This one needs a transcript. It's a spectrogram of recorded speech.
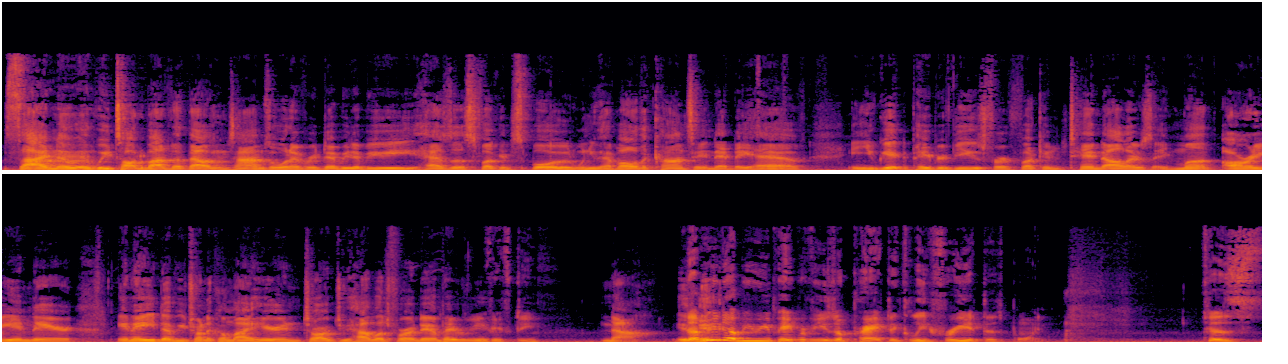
side note, and we talked about it a thousand times or whatever. WWE has us fucking spoiled when you have all the content that they have, and you get the pay per views for fucking ten dollars a month already in there. And AEW trying to come out here and charge you how much for a damn pay per view? Fifty. Nah. It- WWE pay per views are practically free at this point. Because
